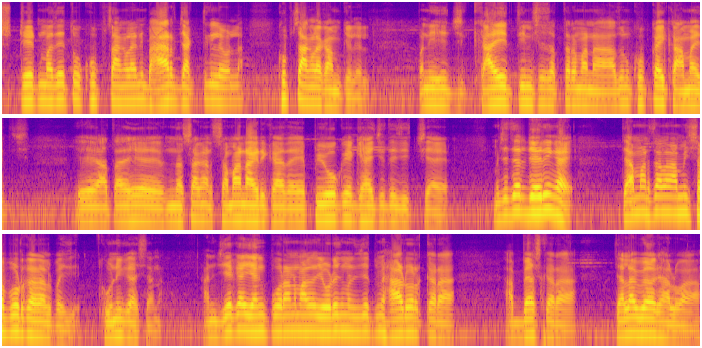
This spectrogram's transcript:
स्टेटमध्ये तो खूप चांगला आणि बाहेर जागतिक लेवलला खूप चांगलं काम केलेलं. पण हे काही तीनशे सत्तर म्हणा अजून खूप काही कामं आहेत. हे आता हे नसा समान नागरिक आहेत आहे पी ओ के घ्यायची त्याची इच्छा आहे. म्हणजे जर डेअरिंग आहे त्या माणसाला आम्ही सपोर्ट करायला पाहिजे कोणी का असताना आणि जे काही यंग पोरांना मला एवढंच म्हणजे तुम्ही हार्डवर्क करा अभ्यास करा त्याला वेळ घालवा.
